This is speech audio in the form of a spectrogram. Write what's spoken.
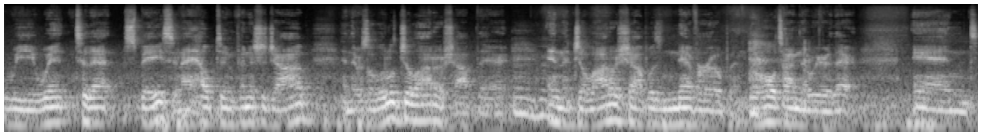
we went to that space, and I helped him finish a job. And there was a little gelato shop there, mm-hmm. and the gelato shop was never open the whole time that we were there. And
